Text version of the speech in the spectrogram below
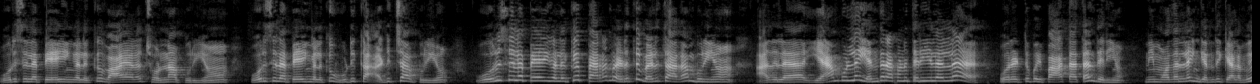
ஒரு சில பேய்ங்களுக்கு வாயால் சொன்னால் புரியும். ஒரு சில பேய்ங்களுக்கு உடுக்க அடித்தா புரியும். ஒரு சில பேய்களுக்கு பெரம்பு எடுத்து வெளுத்தாதான் புரியும். அதில் என் புள்ள எந்த ரகம்னு தெரியலல்ல? ஒரு எட்டு போய் பார்த்தா தான் தெரியும். நீ முதல்ல இங்கேருந்து கிளம்பு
